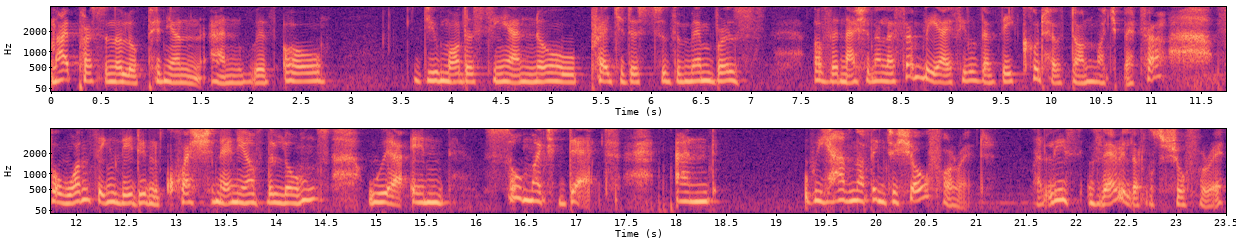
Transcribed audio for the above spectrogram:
my personal opinion, and with all due modesty and no prejudice to the members of the National Assembly, I feel that they could have done much better. For one thing, they didn't question any of the loans. We are in so much debt, and we have nothing to show for it at least very little to show for it.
